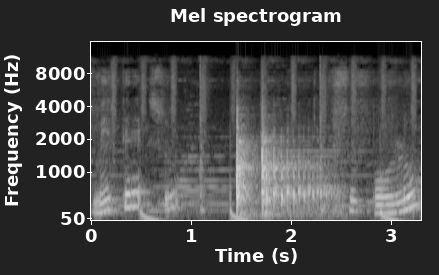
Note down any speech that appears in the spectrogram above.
mettere su sul pollo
